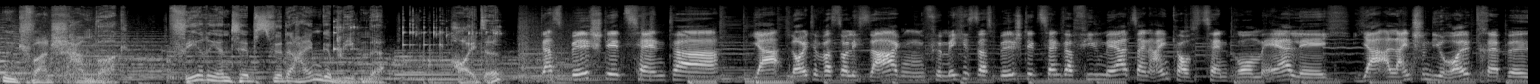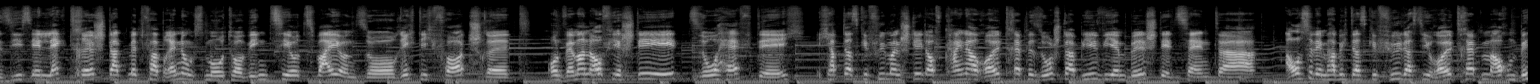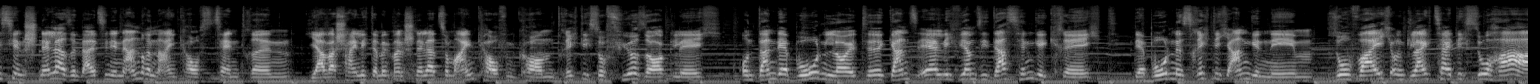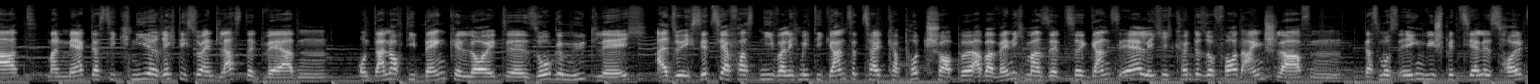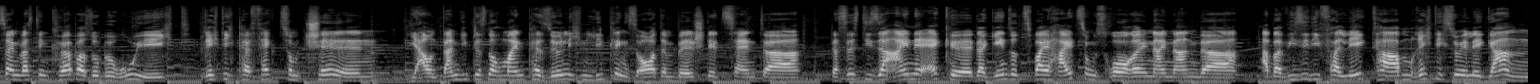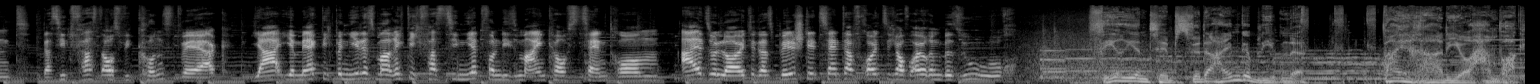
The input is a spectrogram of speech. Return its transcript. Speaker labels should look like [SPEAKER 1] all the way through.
[SPEAKER 1] Quotenquatsch Hamburg. Ferientipps für Daheimgebliebene. Heute
[SPEAKER 2] Das Billstedt Center. Ja, Leute, was soll ich sagen? Für mich ist das Billstedt Center viel mehr als ein Einkaufszentrum, ehrlich. Ja, allein schon die Rolltreppe. Sie ist elektrisch statt mit Verbrennungsmotor wegen CO2 und so. Richtig Fortschritt. Und wenn man auf ihr steht, so heftig. Ich habe das Gefühl, man steht auf keiner Rolltreppe so stabil wie im Billstedt Center. Außerdem habe ich das Gefühl, dass die Rolltreppen auch ein bisschen schneller sind als in den anderen Einkaufszentren. Ja, wahrscheinlich damit man schneller zum Einkaufen kommt. Richtig so fürsorglich. Und dann der Boden, Leute. Ganz ehrlich, wie haben sie das hingekriegt? Der Boden ist richtig angenehm. So weich und gleichzeitig so hart. Man merkt, dass die Knie richtig so entlastet werden. Und dann noch die Bänke, Leute. So gemütlich. Also ich sitze ja fast nie, weil ich mich die ganze Zeit kaputt shoppe. Aber wenn ich mal sitze, ganz ehrlich, ich könnte sofort einschlafen. Das muss irgendwie spezielles Holz sein, was den Körper so beruhigt. Richtig perfekt zum Chillen. Ja, und dann gibt es noch meinen persönlichen Lieblingsort im Billstedt Center. Das ist diese eine Ecke, da gehen so zwei Heizungsrohre ineinander. Aber wie sie die verlegt haben, richtig so elegant. Das sieht fast aus wie Kunstwerk. Ja, ihr merkt, ich bin jedes Mal richtig fasziniert von diesem Einkaufszentrum. Also Leute, das Billstedt Center freut sich auf euren Besuch.
[SPEAKER 1] Ferientipps für Daheimgebliebene. Bei Radio Hamburg.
